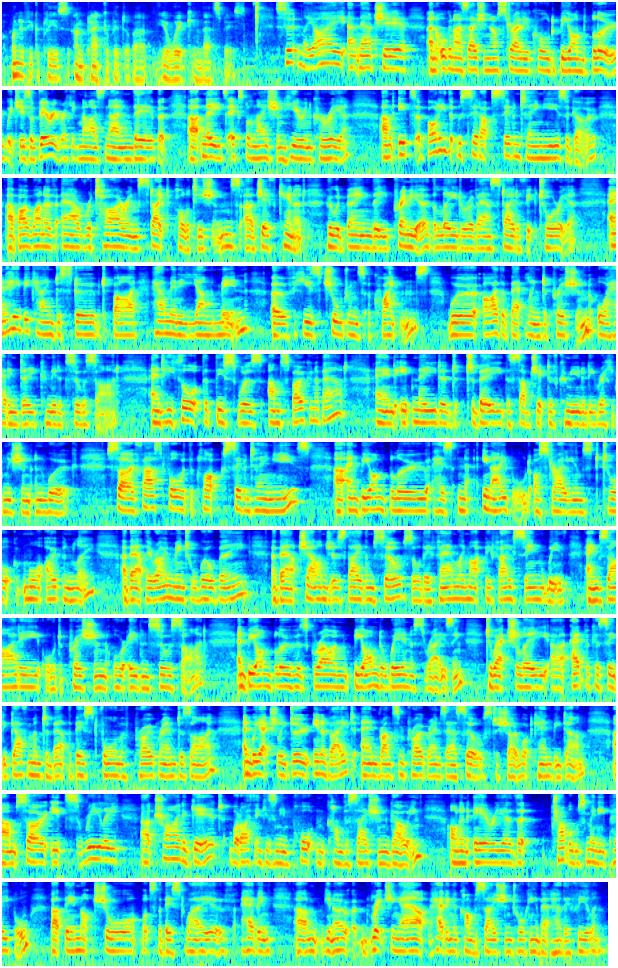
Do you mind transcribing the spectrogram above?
I wonder if you could please unpack a bit about your work in that space. Certainly, I uh, now chair an organisation in Australia called Beyond Blue, which is a very recognised name there but uh, needs explanation here in Korea. Um, it's a body that was set up 17 years ago uh, by one of our retiring state politicians, uh, Jeff Kennett, who had been the Premier, the leader of our state of Victoria. And he became disturbed by how many young men of his children's acquaintance were either battling depression or had indeed committed suicide. And he thought that this was unspoken about and it needed to be the subject of community recognition and work. So, fast forward the clock 17 years, uh, and Beyond Blue has n- enabled Australians to talk more openly about their own mental well-being, about challenges they themselves or their family might be facing with anxiety or depression or even suicide and Beyond Blue has grown beyond awareness raising to actually uh, advocacy to government about the best form of program design. And we actually do innovate and run some programs ourselves to show what can be done. Um, so it's really uh, trying to get what I think is an important conversation going on an area that troubles many people, but they're not sure what's the best way of having, um, you know, reaching out, having a conversation, talking about how they're feeling.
